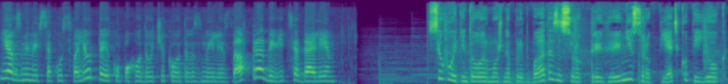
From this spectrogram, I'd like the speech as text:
Як змінився курс валют та яку погоду очікувати в Змилі завтра, дивіться далі. Сьогодні долар можна придбати за 43 гривні 45 копійок,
